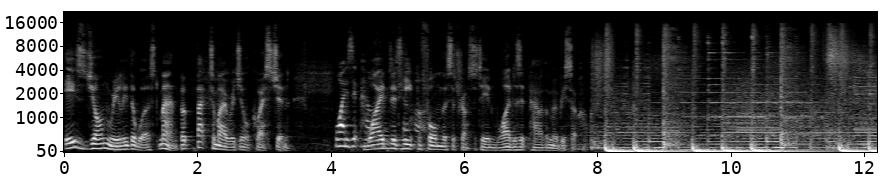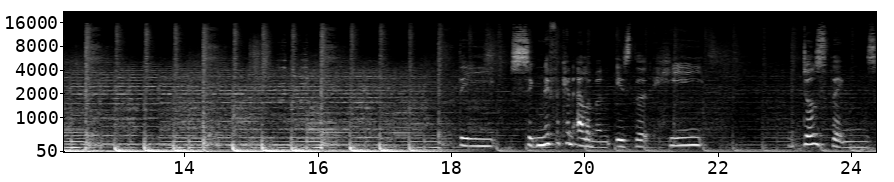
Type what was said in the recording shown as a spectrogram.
Is John really the worst man? But back to my original question. Why does it power Why the movie did so he hard? perform this atrocity and why does it power the movie so hard? Significant element is that he does things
